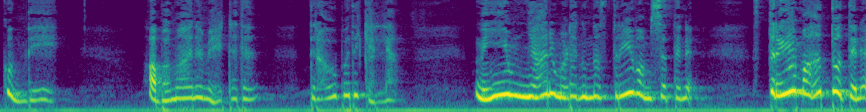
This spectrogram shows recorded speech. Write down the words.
കുന്തി അപമാനമേറ്റത് ദ്രൗപദിക്കല്ല. നീയും ഞാനും അടങ്ങുന്ന സ്ത്രീ സ്ത്രീവംശത്തിന് സ്ത്രീ മഹത്വത്തിന്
